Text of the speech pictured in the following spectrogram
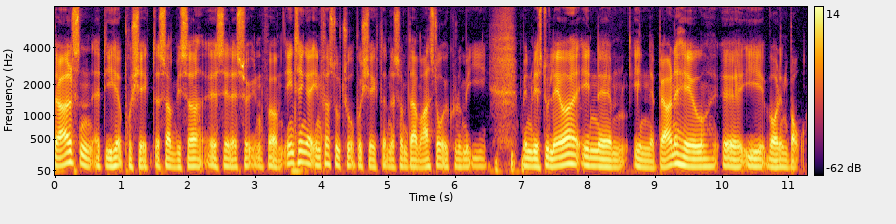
størrelsen af de her projekter, som vi så øh, sætter i søen for. En ting er infrastrukturprojekterne, som der er meget stor økonomi i, men hvis du laver en, øh, en børnehave øh, i Vordingborg,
